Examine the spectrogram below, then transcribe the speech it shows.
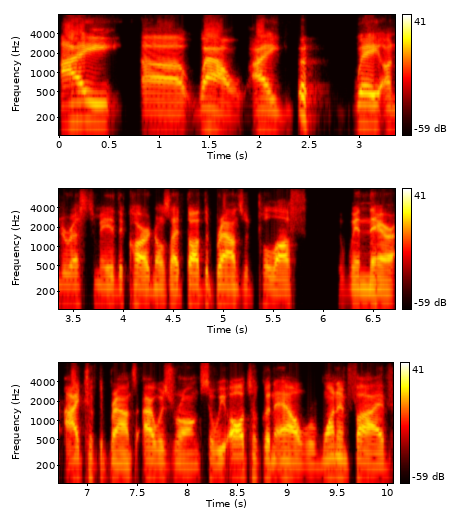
I, uh, wow, I way underestimated the Cardinals. I thought the Browns would pull off the win there. I took the Browns. I was wrong. So we all took an L. We're one and five.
